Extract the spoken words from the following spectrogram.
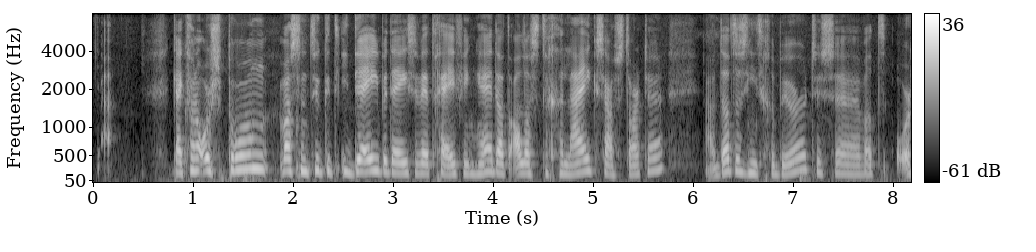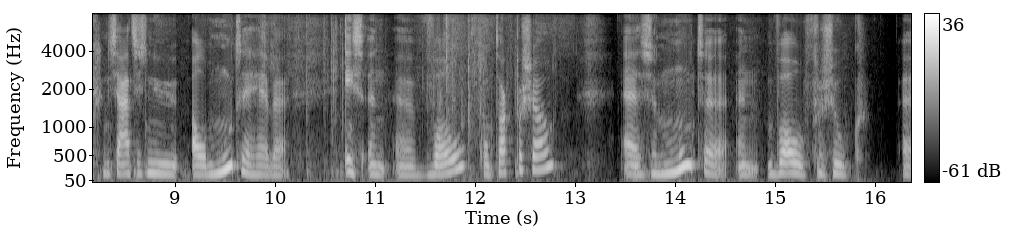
Ja. Kijk, van oorsprong was natuurlijk het idee bij deze wetgeving hè, dat alles tegelijk zou starten. Nou, dat is niet gebeurd. Dus wat organisaties nu al moeten hebben, is een uh, WO-contactpersoon. Uh, ze moeten een WO-verzoek uh,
